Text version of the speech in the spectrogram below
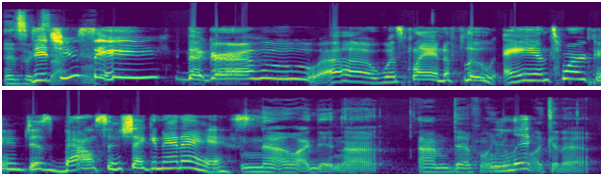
Is did you see the girl who uh, was playing the flute and twerking, just bouncing, shaking that ass? No, I did not. I'm definitely gonna look at that.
